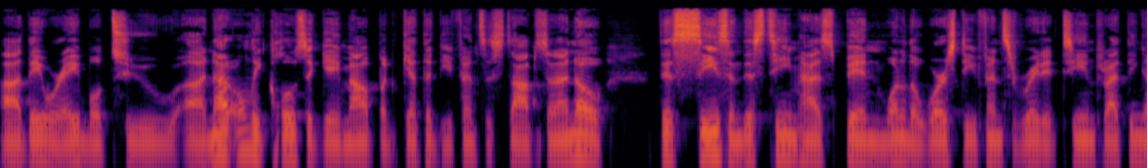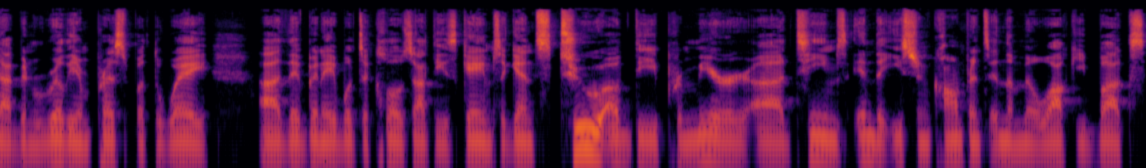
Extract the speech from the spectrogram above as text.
Uh, they were able to uh, not only close the game out, but get the defensive stops. And I know this season, this team has been one of the worst defensive rated teams, but I think I've been really impressed with the way uh, they've been able to close out these games against two of the premier uh, teams in the Eastern Conference in the Milwaukee Bucks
